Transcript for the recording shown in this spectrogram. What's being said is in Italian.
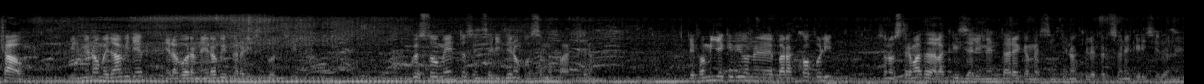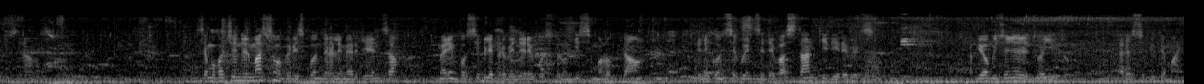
Ciao, il mio nome è Davide e lavoro a Nairobi per Rich In questo momento senza di te non possiamo farcela. Le famiglie che vivono nelle baraccopoli sono stremate dalla crisi alimentare che ha messo in ginocchio le persone che risiedono negli slums. Stiamo facendo il massimo per rispondere all'emergenza, ma era impossibile prevedere questo lunghissimo lockdown e le conseguenze devastanti ed irreversibili. Abbiamo bisogno del tuo aiuto, adesso più che mai.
